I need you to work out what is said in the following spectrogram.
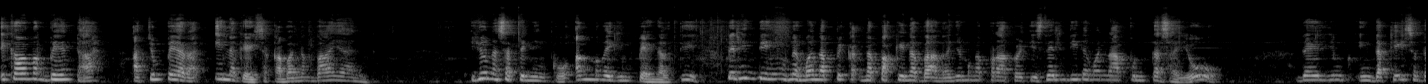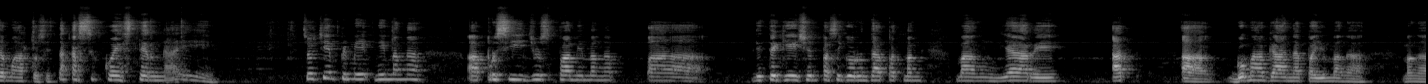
Ikaw magbenta, at yung pera ilagay sa kaban ng bayan. Yun ang sa tingin ko ang magiging penalty. Dahil hindi mo naman napakinabangan yung mga properties dahil hindi naman napunta sa iyo. Dahil yung, in the case of the Marcoses, nakasequester na eh. So, siyempre, may, may mga uh, procedures pa, may mga uh, litigation pa siguro dapat mang, mangyari at uh, gumagana pa yung mga mga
